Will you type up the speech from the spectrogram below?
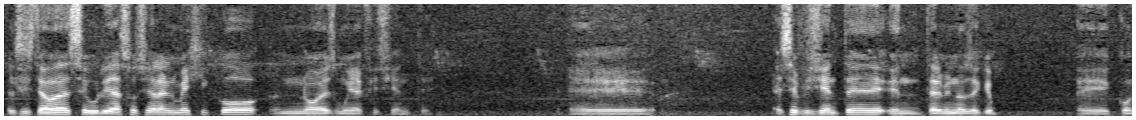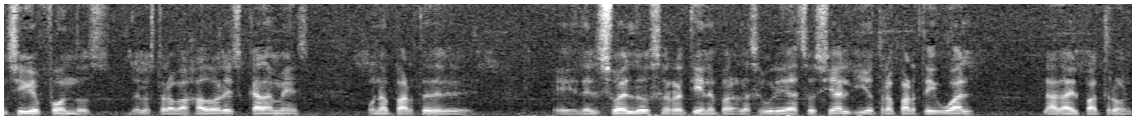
El sistema de seguridad social en México no es muy eficiente. Eh, es eficiente en términos de que eh, consigue fondos de los trabajadores cada mes, una parte eh, del sueldo se retiene para la seguridad social y otra parte igual la da el patrón.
